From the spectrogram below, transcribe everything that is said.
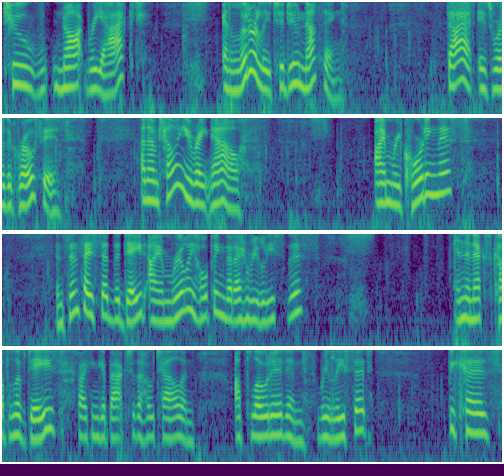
to not react and literally to do nothing, that is where the growth is. And I'm telling you right now, I'm recording this. And since I said the date, I am really hoping that I release this in the next couple of days, if I can get back to the hotel and upload it and release it, because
